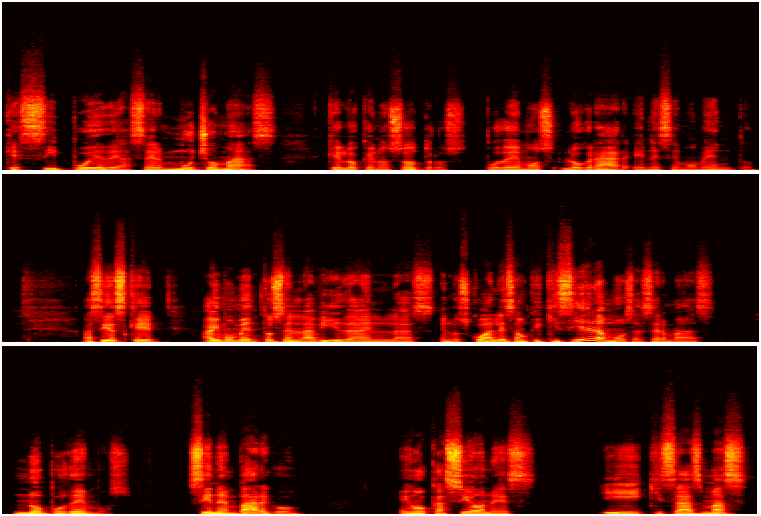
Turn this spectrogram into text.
que sí puede hacer mucho más que lo que nosotros podemos lograr en ese momento. Así es que hay momentos en la vida en, las, en los cuales, aunque quisiéramos hacer más, no podemos. Sin embargo, en ocasiones, y quizás más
